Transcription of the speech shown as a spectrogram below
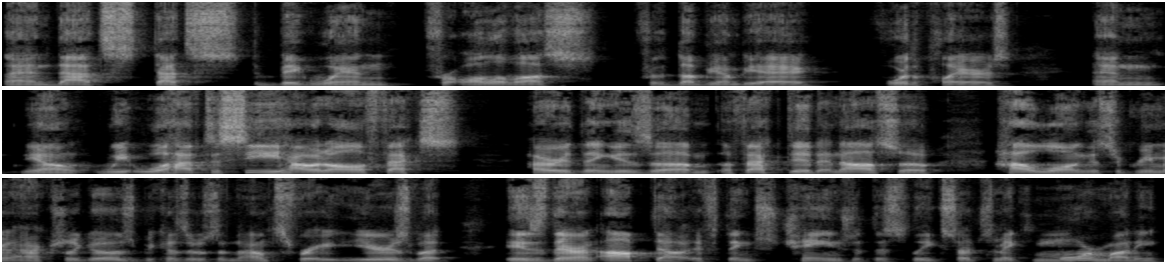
and that's that's the big win for all of us, for the WNBA, for the players, and you know we will have to see how it all affects how everything is um, affected, and also how long this agreement actually goes because it was announced for eight years. But is there an opt out if things change that this league starts to make more money?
